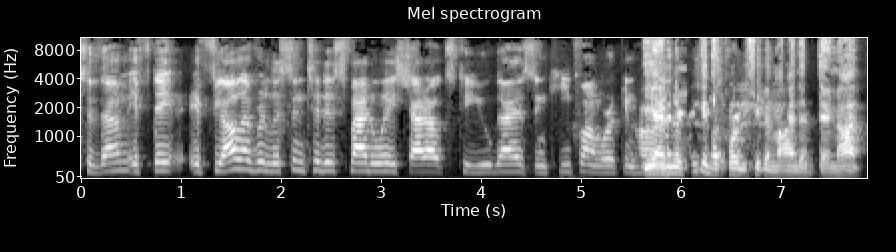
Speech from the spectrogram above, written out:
to them, if they, if y'all ever listen to this, by the way, shout outs to you guys and keep on working hard. Yeah, I mean, I think it's important to keep in mind that they're not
